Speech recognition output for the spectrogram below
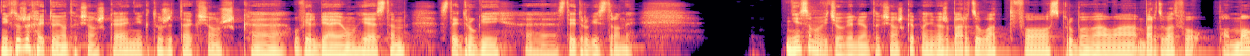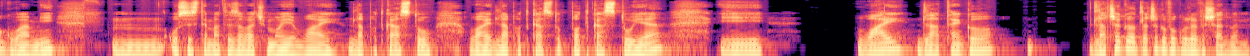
Niektórzy hejtują tę książkę, niektórzy tę książkę uwielbiają. Ja jestem z tej drugiej, e, z tej drugiej strony. Niesamowicie uwielbiam tę książkę, ponieważ bardzo łatwo spróbowała, bardzo łatwo pomogła mi um, usystematyzować moje why dla podcastu, why dla podcastu podcastuję i why dlatego, Dlaczego, dlaczego w ogóle wyszedłem?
